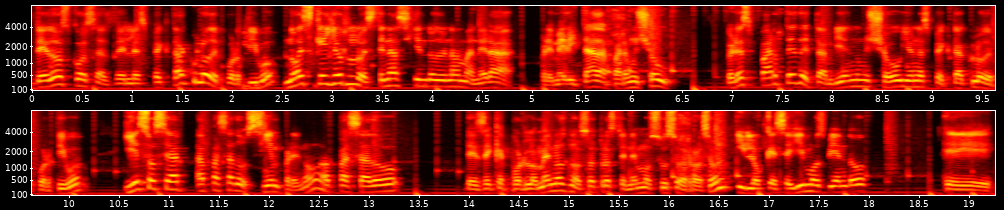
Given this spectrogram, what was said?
de dos cosas, del espectáculo deportivo, no es que ellos lo estén haciendo de una manera premeditada para un show, pero es parte de también un show y un espectáculo deportivo. Y eso se ha, pasado siempre, ¿no? Ha pasado desde que por lo menos nosotros tenemos uso de razón y lo que seguimos viendo eh,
